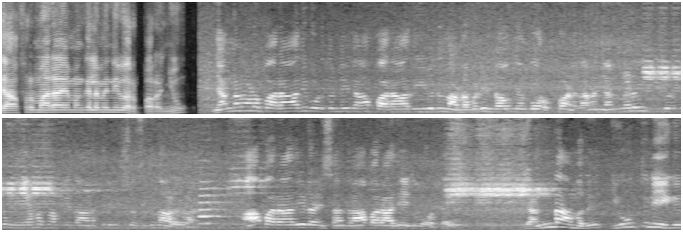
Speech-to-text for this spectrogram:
Jafar മാരായ മംഗലം എന്നിവർ പറഞ്ഞു. ഞങ്ങളവിടെ പരാതി കൊടുത്തിട്ടുണ്ടെങ്കിൽ ആ പരാതിയിൽ ഒരു നടപടി ഉണ്ടാവും ഞങ്ങൾക്ക് ഉറപ്പാണ്. കാരണം ഞങ്ങൾ ഇവിടുത്തെ നിയമ സംവിധാനത്തിൽ വിശ്വസിക്കുന്ന ആളുകളാണ്. ആ പരാതിയുടെ അടിസ്ഥാനത്തിൽ ആ പരാതിയായിട്ട് പോട്ടെ. രണ്ടാമത് യൂത്ത് ലീഗ്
